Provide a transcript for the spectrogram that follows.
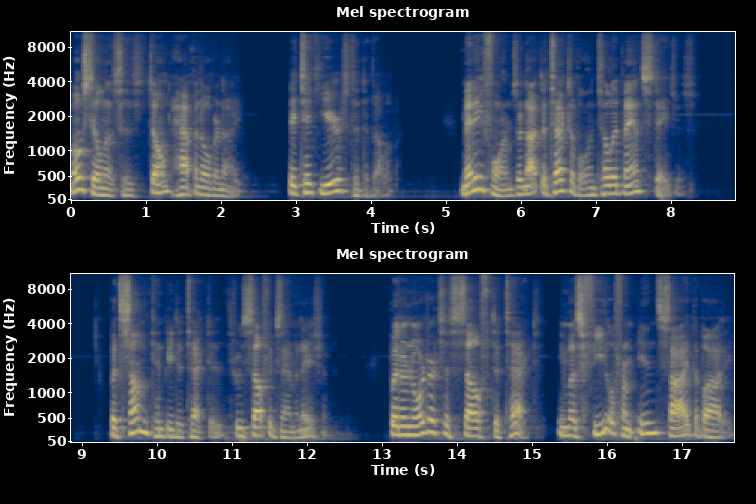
Most illnesses don't happen overnight. They take years to develop. Many forms are not detectable until advanced stages, but some can be detected through self examination. But in order to self detect, you must feel from inside the body.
